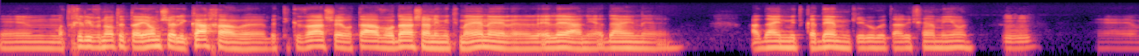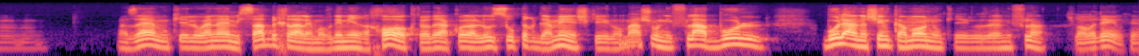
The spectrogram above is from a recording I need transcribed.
אה, מתחיל לבנות את היום שלי ככה, ובתקווה שאותה עבודה שאני מתמיין אל, אליה, אני עדיין, אה, עדיין מתקדם, כאילו, בתהליכי המיון. Mm-hmm. אז הם, כאילו, אין להם משרד בכלל, הם עובדים מרחוק, אתה יודע, כל הלו"ז סופר גמיש, כאילו, משהו נפלא, בול, בול לאנשים כמונו, כאילו, זה נפלא. נשמע מדהים, כן.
